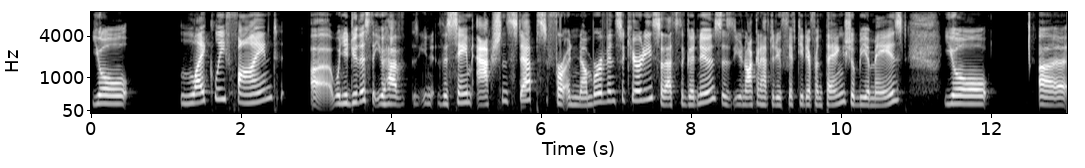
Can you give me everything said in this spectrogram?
You'll likely find uh, when you do this that you have you know, the same action steps for a number of insecurities so that's the good news is you're not going to have to do 50 different things you'll be amazed you'll uh,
